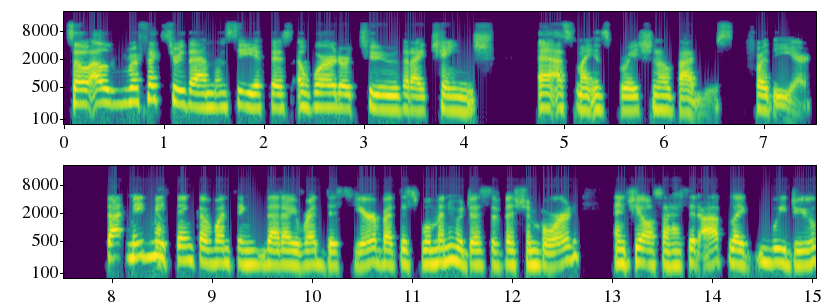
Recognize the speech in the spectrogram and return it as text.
So I'll reflect through them and see if there's a word or two that I change uh, as my inspirational values for the year. That made me think of one thing that I read this year about this woman who does a vision board and she also has it up like we do.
